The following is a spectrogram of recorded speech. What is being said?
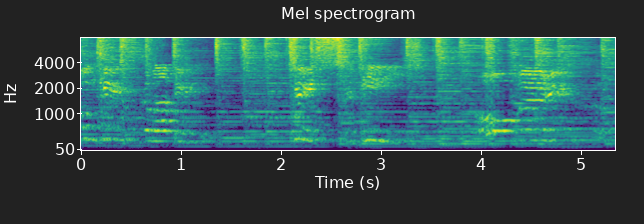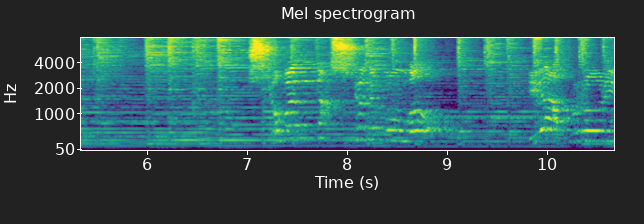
думки вклади, ти свій оберіг, щоб наше не було, я проріг.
